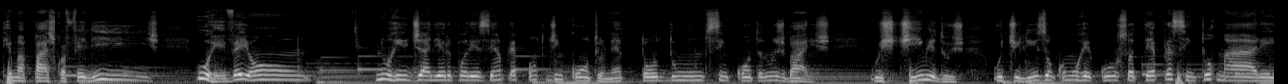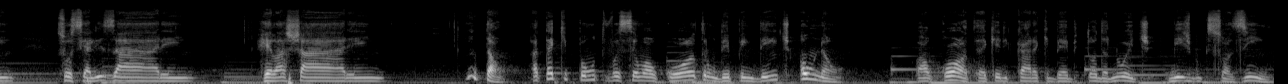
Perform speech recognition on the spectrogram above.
tem uma Páscoa feliz, o Réveillon. No Rio de Janeiro, por exemplo, é ponto de encontro, né? Todo mundo se encontra nos bares. Os tímidos utilizam como recurso até para se enturmarem, socializarem, relaxarem. Então, até que ponto você é um alcoólatra, um dependente ou não? O alcoólatra é aquele cara que bebe toda noite, mesmo que sozinho?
